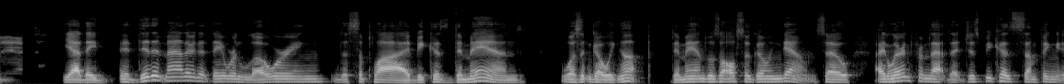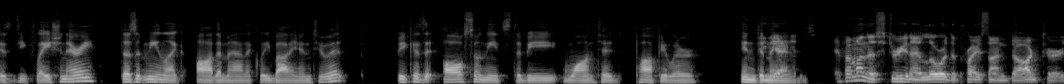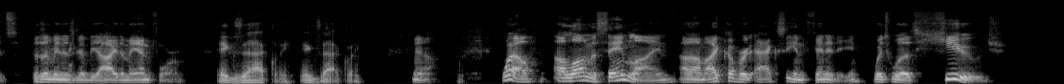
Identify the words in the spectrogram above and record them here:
yeah, they it didn't matter that they were lowering the supply because demand wasn't going up. Demand was also going down. So I learned from that that just because something is deflationary doesn't mean like automatically buy into it because it also needs to be wanted, popular, in demand. Yeah. If I'm on the street and I lower the price on dog turds, doesn't mean there's going to be a high demand for them. Exactly. Exactly. Yeah. Well, along the same line, um, I covered Axie Infinity, which was huge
